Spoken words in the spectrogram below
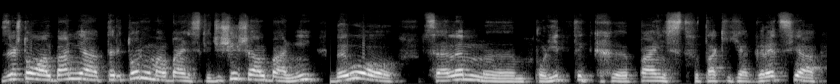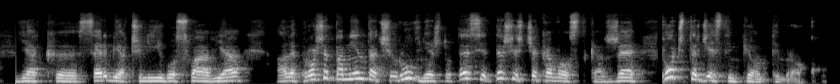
Zresztą Albania, terytorium albańskie, dzisiejsze Albanii, było celem e, polityk e, państw takich jak Grecja, jak Serbia, czyli Jugosławia, ale proszę pamiętać również, to też, też jest ciekawostka, że po 1945 roku,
